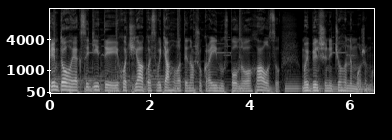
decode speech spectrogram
крім того, як сидіти і хоч якось витягувати нашу країну з повного хаосу, ми більше нічого не можемо.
